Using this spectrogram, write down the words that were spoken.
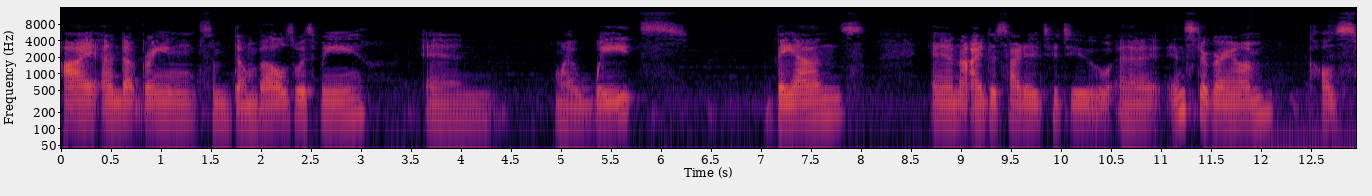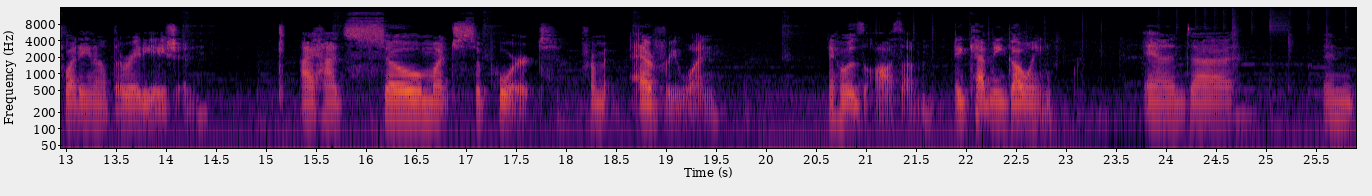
I end up bringing some dumbbells with me and my weights, bands, and I decided to do an Instagram called Sweating Out the Radiation. I had so much support from everyone. It was awesome. It kept me going. And uh, and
